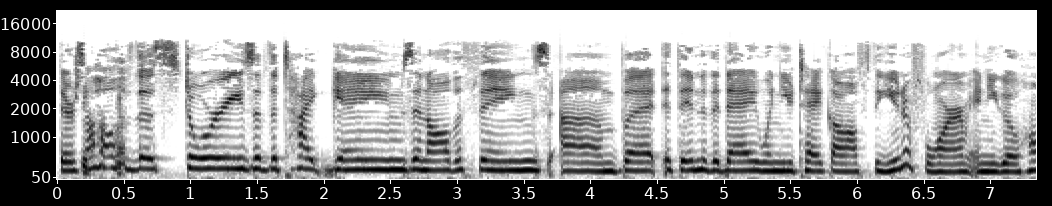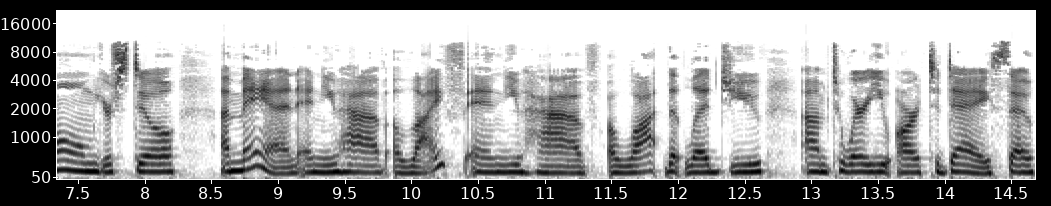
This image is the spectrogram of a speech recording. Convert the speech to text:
There's all of the stories of the tight games and all the things um, but at the end of the day when you take off the uniform and you go home you're still a man and you have a life and you have a lot that led you um, to where you are today. So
